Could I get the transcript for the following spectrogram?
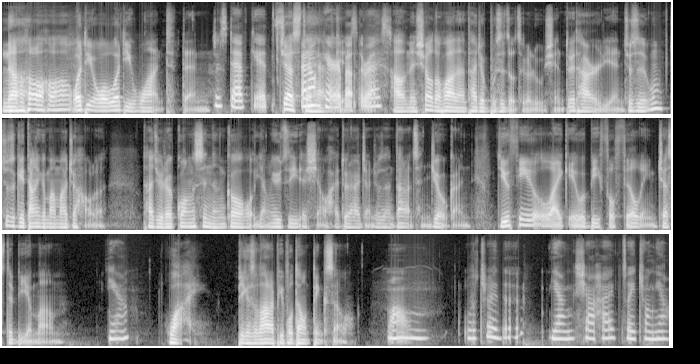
No. What do you What do you want then? just to have kids. Just I don't care kids. about the rest. 好，Michelle 的话呢，她就不是走这个路线，对她而言，就是嗯，就是可以当一个妈妈就好了。她觉得光是能够养育自己的小孩，对她来讲就是很大的成就感。Do you feel like it would be fulfilling just to be a mom? Yeah. Why? Because a lot of people don't think so. Well, 我觉得养小孩最重要，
